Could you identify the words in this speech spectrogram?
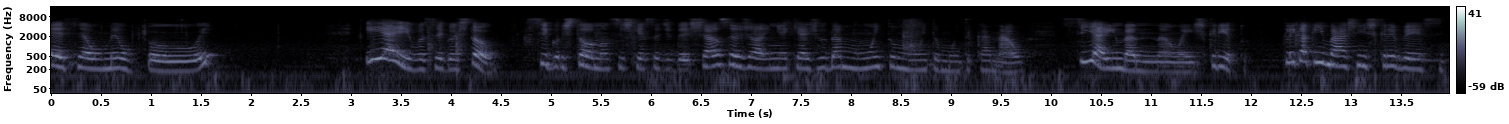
Esse é o meu boi. E aí, você gostou? Se gostou, não se esqueça de deixar o seu joinha que ajuda muito, muito, muito o canal. Se ainda não é inscrito, clica aqui embaixo em inscrever-se.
